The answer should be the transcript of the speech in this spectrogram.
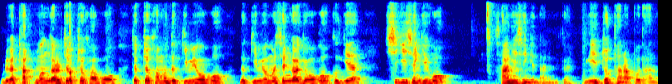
우리가 탁 뭔가를 접촉하고 접촉하면 느낌이 오고 느낌이 오면 생각이 오고 거기에 식이 생기고 상이 생긴다니까. 그게 좋다 나쁘다 하는.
